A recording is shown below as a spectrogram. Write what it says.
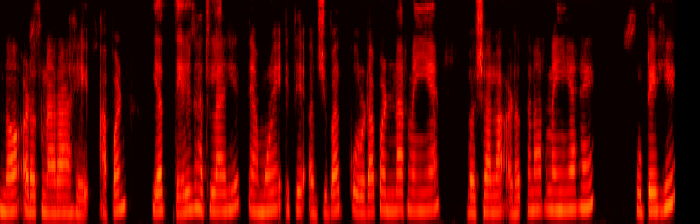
न अडकणारा आहे. आपण यात तेल घातलं आहे. त्यामुळे इथे अजिबात कोरडा पडणार नाहीये. घशाला अडकणार नाही आहे कुठेही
